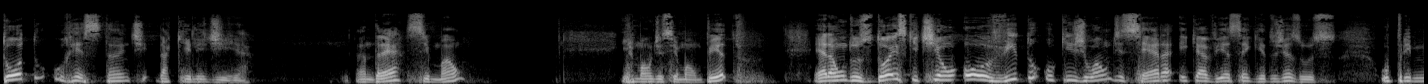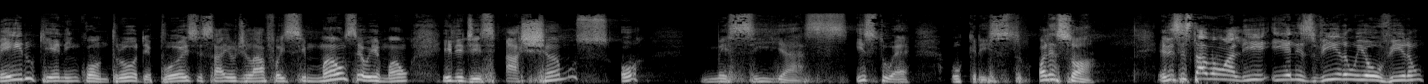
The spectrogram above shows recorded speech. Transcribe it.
todo o restante daquele dia. André, Simão, irmão de Simão Pedro, era um dos dois que tinham ouvido o que João dissera e que havia seguido Jesus. O primeiro que ele encontrou depois de saiu de lá foi Simão, seu irmão, e lhe disse: Achamos o Messias, isto é, o Cristo. Olha só, eles estavam ali e eles viram e ouviram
